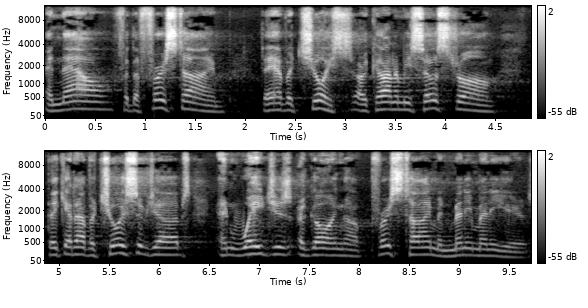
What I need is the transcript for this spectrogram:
And now, for the first time, they have a choice. Our economy is so strong, they can have a choice of jobs, and wages are going up. First time in many, many years.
